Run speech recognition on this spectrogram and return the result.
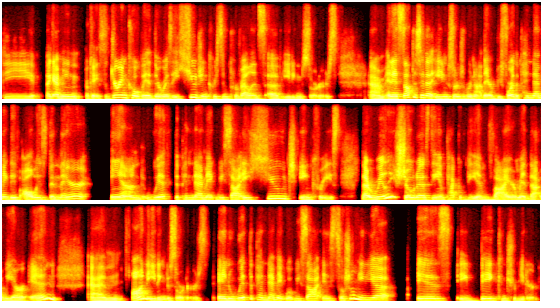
the like I mean okay so during COVID there was a huge increase in prevalence of eating disorders, um, and it's not to say that eating disorders were not there before the pandemic; they've always been there. And with the pandemic, we saw a huge increase that really showed us the impact of the environment that we are in um, on eating disorders. And with the pandemic, what we saw is social media is a big contributor.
